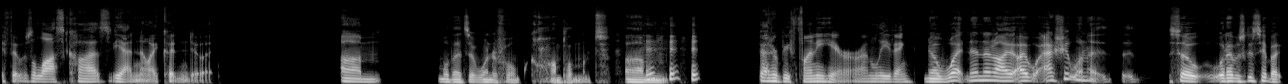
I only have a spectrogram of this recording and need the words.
if it was a lost cause, yeah, no, I couldn't do it. Um, well, that's a wonderful compliment. Um, Better be funny here, or I'm leaving. no, what? No, no, no. I, I actually want to. So, what I was going to say about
